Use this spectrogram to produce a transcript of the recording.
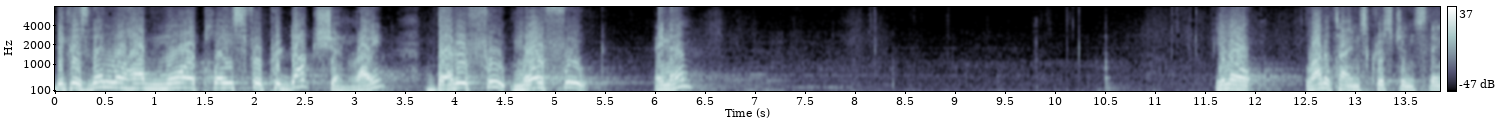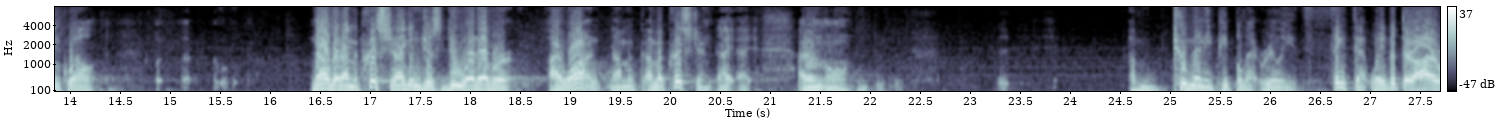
Because then we'll have more place for production, right? Better fruit, more fruit. Amen? You know, a lot of times Christians think, well, now that I'm a Christian, I can just do whatever I want. I'm a, I'm a Christian. I, I, I don't know um, too many people that really think that way, but there are,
